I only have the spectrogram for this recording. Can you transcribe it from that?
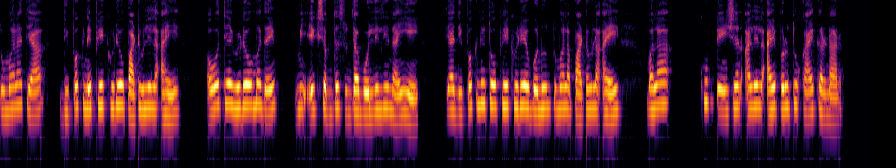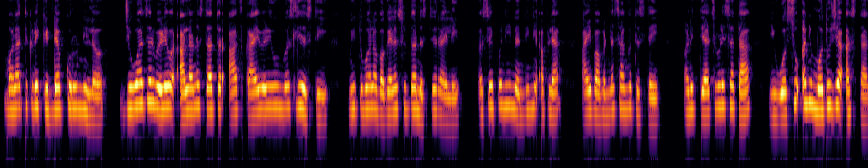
तुम्हाला त्या दीपकने फेक व्हिडिओ पाठवलेला आहे. अहो त्या व्हिडिओमध्ये मी एक शब्दसुद्धा बोललेली नाही आहे त्या दीपकने तो फेक व्हिडिओ बनवून तुम्हाला पाठवला आहे. मला खूप टेन्शन आलेलं आहे परंतु काय करणार? मला तिकडे किडनॅप करून नेलं. जेव्हा जर वेळेवर आला नसता तर आज काय वेळ येऊन बसली असती? मी तुम्हाला बघायलासुद्धा नसते राहिले. असे पण ही नंदिनी आपल्या आईबाबांना सांगत असते. आणि त्याच वेळेस आता वसू आणि मधू ज्या असतात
